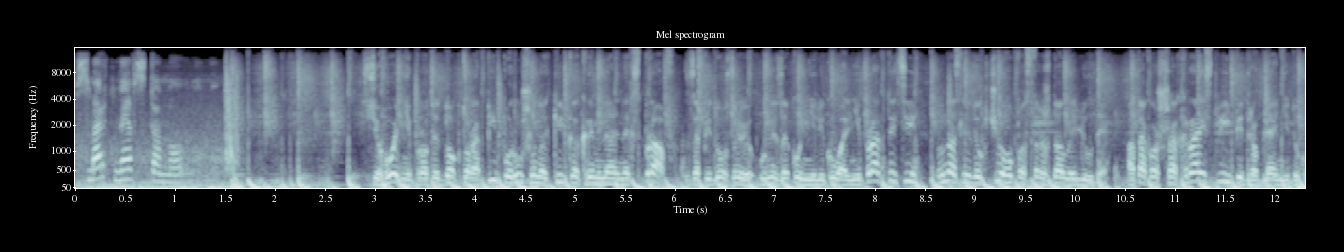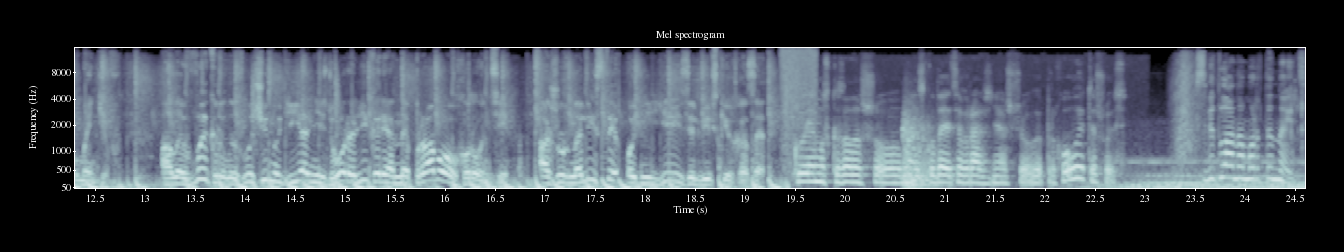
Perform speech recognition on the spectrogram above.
смерть не встановлена. Сьогодні проти доктора Пі порушено кілька кримінальних справ за підозрою у незаконній лікувальній практиці, внаслідок чого постраждали люди, а також шахрайстві і підроблянні документів. Але викрили злочинну діяльність горе лікаря не правоохоронці, а журналісти однієї з львівських газет. Коли я йому сказала, що в мене складається враження, що ви приховуєте щось, Світлана Мартинець,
